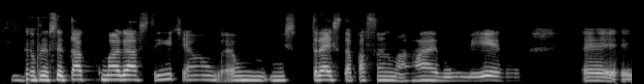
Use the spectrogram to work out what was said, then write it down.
Sim. Então, para você estar tá com uma gastrite, é um é um estresse, está passando uma raiva, um medo. É,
